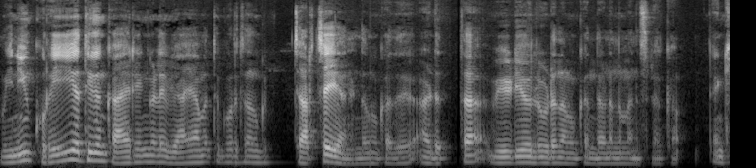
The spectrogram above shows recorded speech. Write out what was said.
ഇനിയും കുറേയധികം കാര്യങ്ങൾ വ്യായാമത്തെക്കുറിച്ച് നമുക്ക് ചർച്ച ചെയ്യാനുണ്ട്. നമുക്കത് അടുത്ത വീഡിയോയിലൂടെ നമുക്ക് എന്താണെന്ന് മനസ്സിലാക്കാം. താങ്ക്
